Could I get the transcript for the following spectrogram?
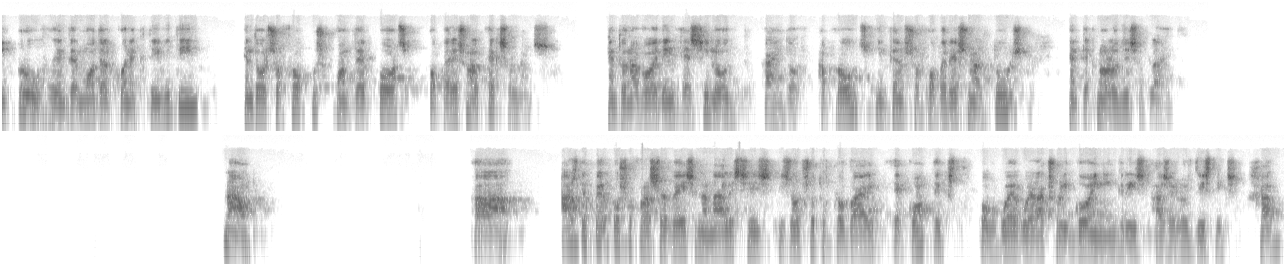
improve the intermodal connectivity, and also focus on the port's operational excellence and on avoiding a siloed kind of approach in terms of operational tools and technology supplied. Now, uh, as the purpose of our surveys and analysis is also to provide a context of where we're actually going in Greece as a logistics hub,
